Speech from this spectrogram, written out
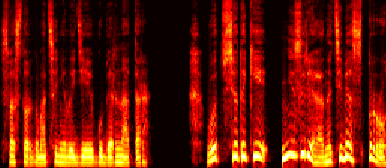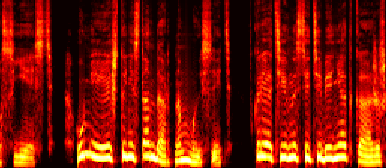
С восторгом оценил идею губернатор. Вот все-таки не зря на тебя спрос есть. Умеешь ты нестандартно мыслить. В креативности тебе не откажешь.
